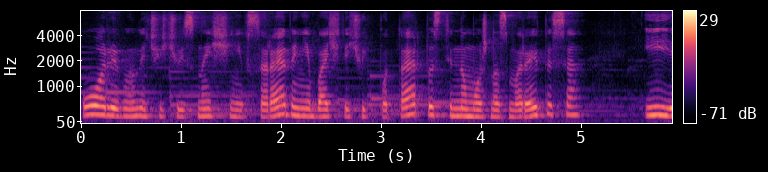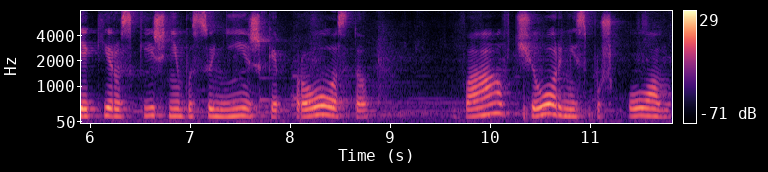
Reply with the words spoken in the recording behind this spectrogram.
колір, вони чуть-чуть знищені всередині, бачите, чуть потертості, але можна змиритися. І які розкішні босоніжки, просто вау, чорні з пушком.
